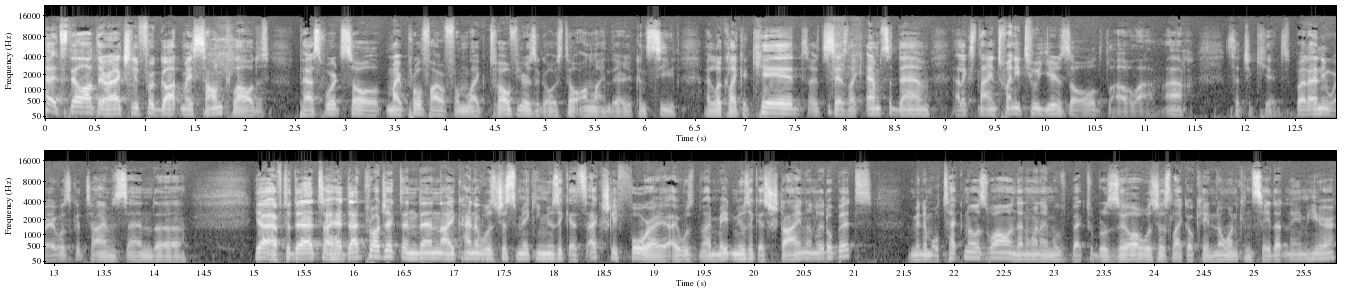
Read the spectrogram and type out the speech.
it's still out there. I actually forgot my SoundCloud password, so my profile from like 12 years ago is still online there. You can see I look like a kid. It says like Amsterdam, Alex Stein, 22 years old, blah blah. Ah, such a kid. But anyway, it was good times and. Uh, yeah, after that, I had that project, and then I kind of was just making music It's actually four. I, I, was I made music as Stein a little bit, minimal techno as well, and then when I moved back to Brazil, I was just like, okay, no one can say that name here.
